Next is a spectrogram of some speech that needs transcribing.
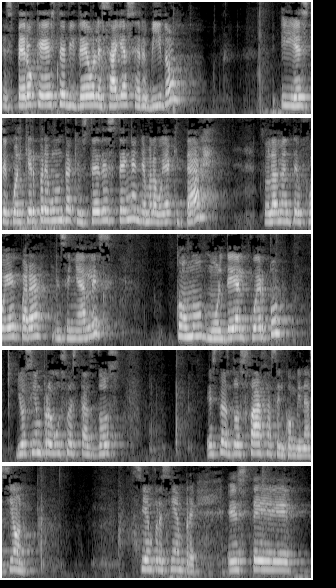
Espero que este video les haya servido. Y este, cualquier pregunta que ustedes tengan, ya me la voy a quitar. Solamente fue para enseñarles cómo moldea el cuerpo. Yo siempre uso estas dos, estas dos fajas en combinación. Siempre, siempre. Este,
